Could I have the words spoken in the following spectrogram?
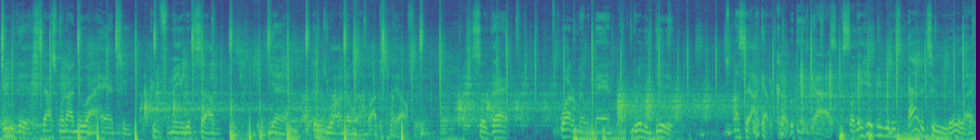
do this, that's when I knew I had to. People familiar with this album? Yeah, I think you all know what I'm about to play off here. So that Watermelon Man really did it. I said, I gotta cut with these guys. And so they hit me with this attitude. They were like,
